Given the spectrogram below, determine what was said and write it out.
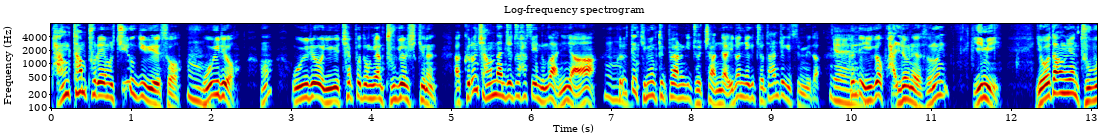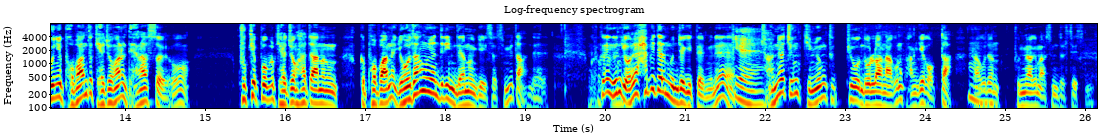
방탄 프레임을 찌우기 위해서 음. 오히려 어? 오히려 이 체포동의안 부결시키는 아, 그런 장난질도 할 수 있는 거 아니냐. 음. 그럴 땐 기명 투표하는 게 좋지 않냐. 이런 얘기 저도 한 적이 있습니다. 예. 그런데 이거 관련해서는 이미 여당 의원 두 분이 법안도 개정안을 내놨어요. 국회법을 개정하자는 그 법안을 여당 의원들이 내놓은 게 있었습니다. 네. 그건 여야 합의될 문제이기 때문에 예. 전혀 지금 김영 투표 논란하고는 관계가 없다라고 음. 저는 분명하게 말씀드릴 수 있습니다.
